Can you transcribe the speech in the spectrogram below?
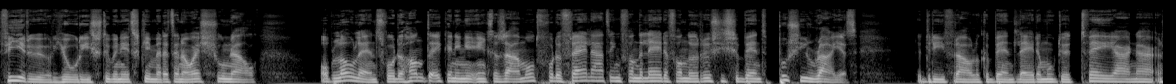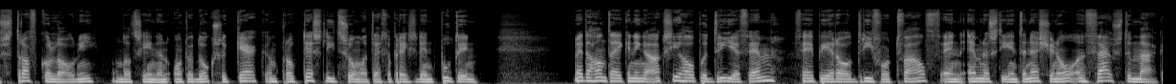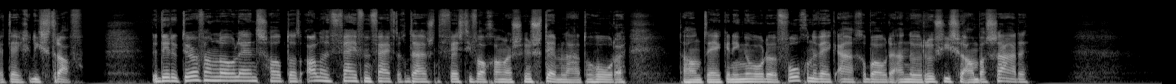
4 uur, Juri Stubenitski met het NOS-journaal. Op Lowlands worden handtekeningen ingezameld... voor de vrijlating van de leden van de Russische band Pussy Riot. De drie vrouwelijke bandleden moeten twee jaar naar een strafkolonie... omdat ze in een orthodoxe kerk een protestlied zongen tegen president Poetin. Met de handtekeningenactie hopen 3FM, VPRO 3 voor 12 en Amnesty International... een vuist te maken tegen die straf. De directeur van Lowlands hoopt dat alle 55.000 festivalgangers hun stem laten horen. De handtekeningen worden volgende week aangeboden aan de Russische ambassade.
